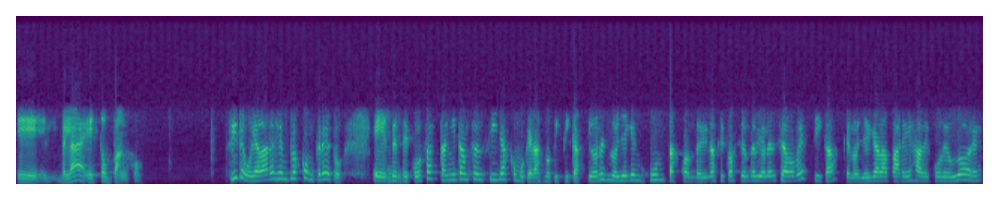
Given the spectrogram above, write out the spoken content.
eh, ¿verdad? estos bancos. Sí, te voy a dar ejemplos concretos, eh, desde cosas tan y tan sencillas como que las notificaciones no lleguen juntas cuando hay una situación de violencia doméstica, que no llegue a la pareja de codeudores,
